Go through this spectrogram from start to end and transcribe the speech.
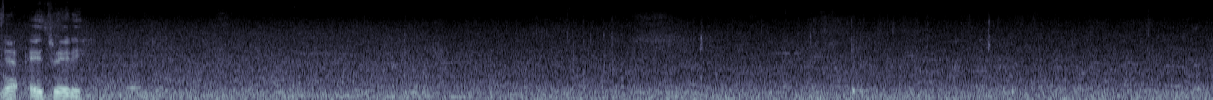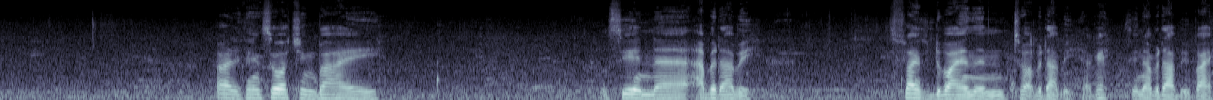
Yeah, A380. Alrighty, thanks for watching. Bye. We'll see you in uh, Abu Dhabi. It's flying to Dubai and then to Abu Dhabi. Okay, see you in Abu Dhabi. Bye.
